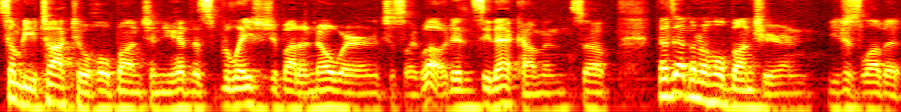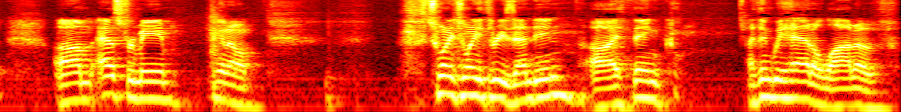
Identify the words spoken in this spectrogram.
somebody you talk to a whole bunch, and you have this relationship out of nowhere, and it's just like, whoa, I didn't see that coming. So that's happened a whole bunch here, and you just love it. Um, as for me, you know, 2023 is ending. Uh, I think I think we had a lot of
